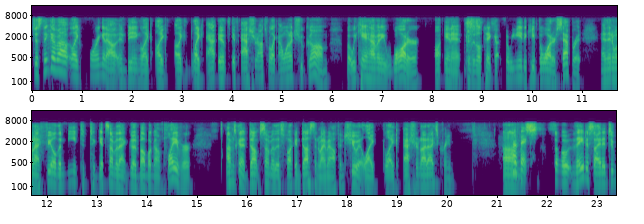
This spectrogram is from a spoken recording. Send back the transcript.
Just think about like pouring it out and being like like like like a- if, if astronauts were like, I want to chew gum, but we can't have any water on- in it because it'll take up. So we need to keep the water separate. And then when I feel the need to, to get some of that good bubblegum flavor, I'm just gonna dump some of this fucking dust in my mouth and chew it like like astronaut ice cream. Um, Perfect. So they decided to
